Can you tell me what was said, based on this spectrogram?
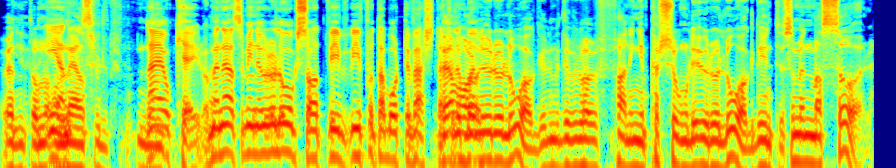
Jag vet inte om, om En- ni ens vill... Nej okej då, men alltså min urolog sa att vi, vi får ta bort det värsta. Vem har en urolog? Du har fan ingen personlig urolog, det är inte som en massör.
